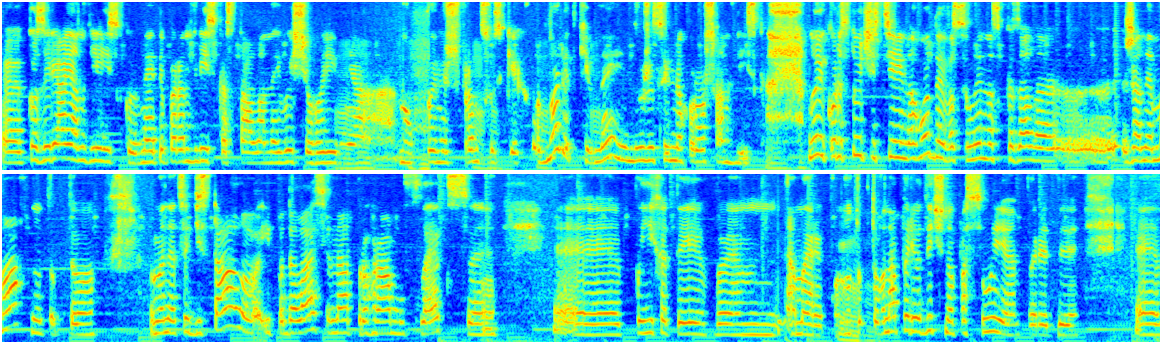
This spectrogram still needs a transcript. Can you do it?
е, козиряє англійською. В неї тепер англійська стала найвищого рівня. Ну, виміж французьких однолітків, в неї дуже сильно хороша англійська. Ну і користуючись цією нагодою, Василина сказала е, Жанемах, ну тобто мене це дістало, і подалася на програму е, е, поїхати в ем, Америку. Ну тобто вона періодично пасує перед, е,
